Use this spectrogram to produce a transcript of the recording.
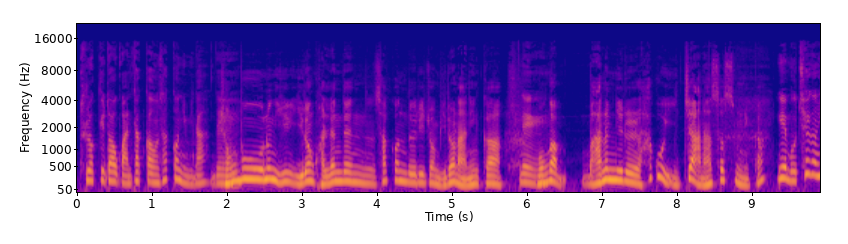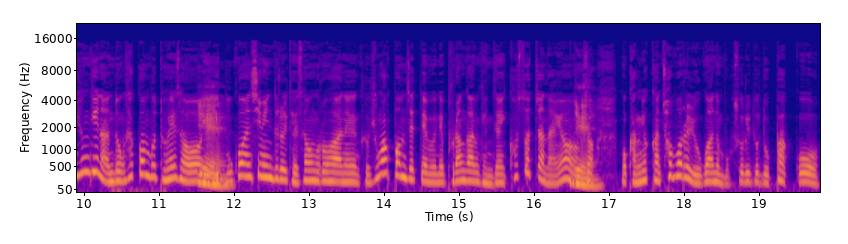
두렵기도 하고 안타까운 사건입니다. 네. 정부는 이, 이런 관련된 사건들이 좀 일어나니까 네. 뭔가 많은 일을 하고 있지 않았었습니까? 예, 뭐 최근 흉기 난동 사건부터 해서 예. 이 무고한 시민들을 대상으로 하는 그 흉악 범죄 때문에 불안감이 굉장히 컸었잖아요. 예. 그래서 뭐 강력한 처벌을 요구하는 목소리도 높았고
